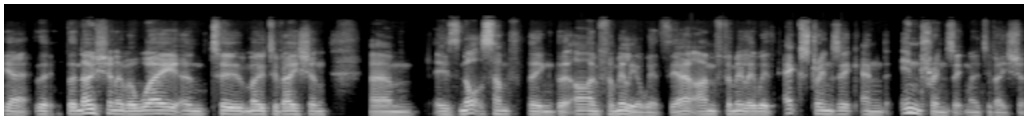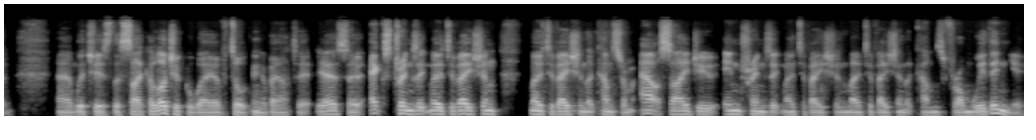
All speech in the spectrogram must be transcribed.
yeah, the, the notion of a way and to motivation um, is not something that I'm familiar with. Yeah, I'm familiar with extrinsic and intrinsic motivation, uh, which is the psychological way of talking about it. Yeah, so extrinsic motivation, motivation that comes from outside you, intrinsic motivation, motivation that comes from within you.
